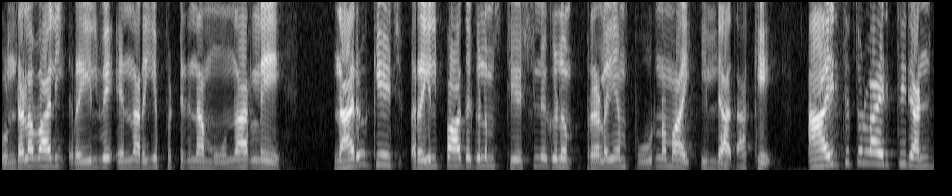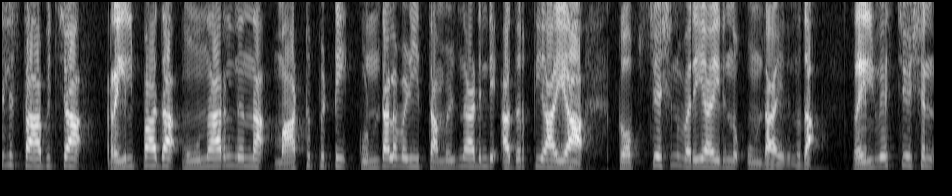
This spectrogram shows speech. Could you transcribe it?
കുണ്ടളവാലി റെയിൽവേ എന്നറിയപ്പെട്ടിരുന്ന മൂന്നാറിലെ നാരോഗേജ് റെയിൽപാതകളും സ്റ്റേഷനുകളും പ്രളയം പൂർണമായി ഇല്ലാതാക്കി. ആയിരത്തി തൊള്ളായിരത്തി രണ്ടിൽ സ്ഥാപിച്ച റെയിൽപാത മൂന്നാറിൽ നിന്ന് മാട്ടുപ്പെട്ടി കുണ്ടള വഴി തമിഴ്നാടിന്റെ അതിർത്തിയായ ടോപ്പ് സ്റ്റേഷൻ വരെയായിരുന്നു ഉണ്ടായിരുന്നത്. റെയിൽവേ സ്റ്റേഷൻ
